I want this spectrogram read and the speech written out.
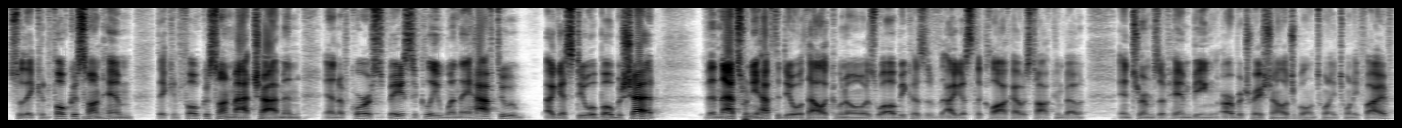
so they can focus on him. They can focus on Matt Chapman. And of course, basically, when they have to, I guess, deal with Bo Bichette, then that's when you have to deal with Alec Manoah as well because of, I guess, the clock I was talking about in terms of him being arbitration eligible in 2025.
